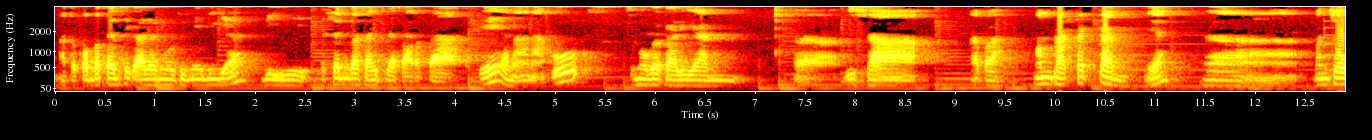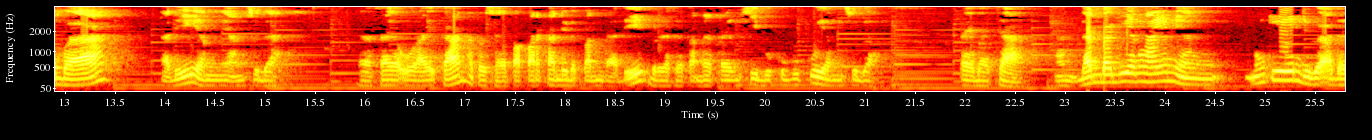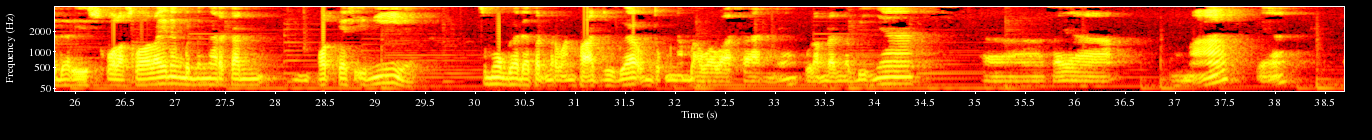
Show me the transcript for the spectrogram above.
atau kompetensi keahlian multimedia di SMK Sahid Jakarta. Oke, anak-anakku, semoga kalian eh, bisa apa mempraktekkan ya eh, mencoba tadi yang yang sudah saya uraikan atau saya paparkan di depan tadi berdasarkan referensi buku-buku yang sudah saya baca. Dan bagi yang lain yang mungkin juga ada dari sekolah-sekolah lain yang mendengarkan podcast ini ya. Semoga dapat bermanfaat juga untuk menambah wawasan ya. Kurang dan lebihnya uh, saya maaf ya.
